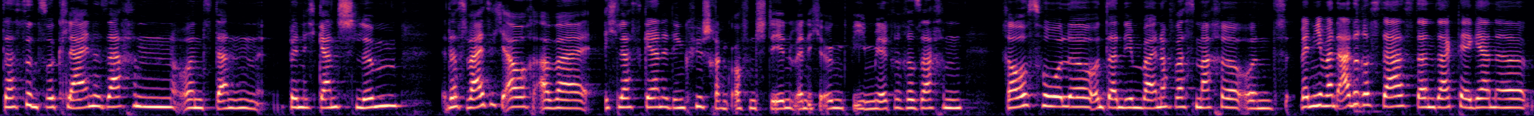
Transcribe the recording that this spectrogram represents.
Das sind so kleine Sachen und dann bin ich ganz schlimm. Das weiß ich auch, aber ich lasse gerne den Kühlschrank offen stehen, wenn ich irgendwie mehrere Sachen raushole und dann nebenbei noch was mache. Und wenn jemand anderes da ist, dann sagt er gerne,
